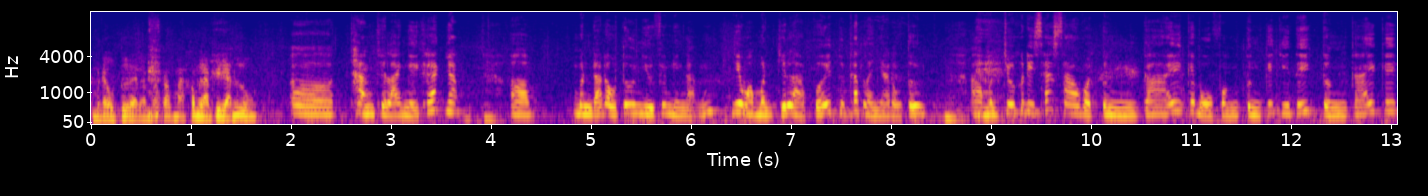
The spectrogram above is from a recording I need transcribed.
mình đầu tư lại làm web drama không làm phim ảnh luôn ờ, thằng thì lại nghĩ khác nha ờ, mình đã đầu tư nhiều phim điện ảnh nhưng mà mình chỉ là với tư cách là nhà đầu tư. À, mình chưa có đi sát sao vào từng cái cái bộ phận từng cái chi tiết từng cái cái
